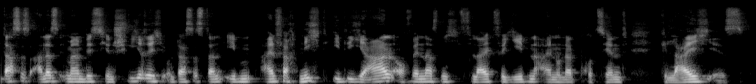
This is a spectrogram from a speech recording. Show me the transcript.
Das ist alles immer ein bisschen schwierig und das ist dann eben einfach nicht ideal, auch wenn das nicht vielleicht für jeden 100 Prozent gleich ist.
